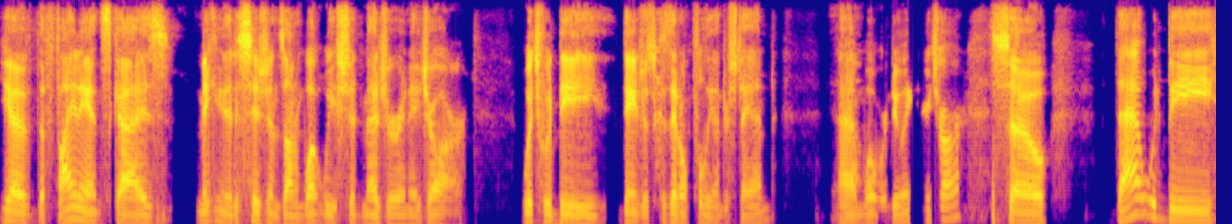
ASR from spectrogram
you have the finance guys making the decisions on what we should measure in HR, which would be dangerous because they don't fully understand um, what we're doing in HR. So that would be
